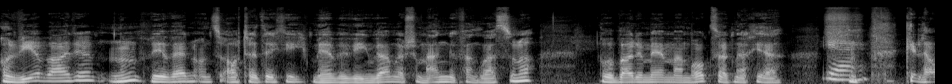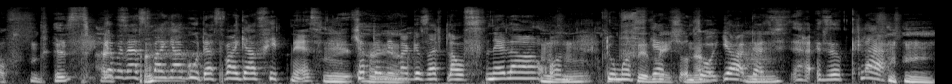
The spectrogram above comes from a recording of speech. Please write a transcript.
Und wir beide, ne, wir werden uns auch tatsächlich mehr bewegen. Wir haben ja schon mal angefangen, weißt du noch? Wobei du mehr in meinem Rucksack nachher Ja. gelaufen bist. Ja, aber das war ja gut, das war ja Fitness. Ich habe ja, dann ja. immer gesagt, lauf schneller und du musst jetzt mich, und ne? so. Ja, das also klar.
